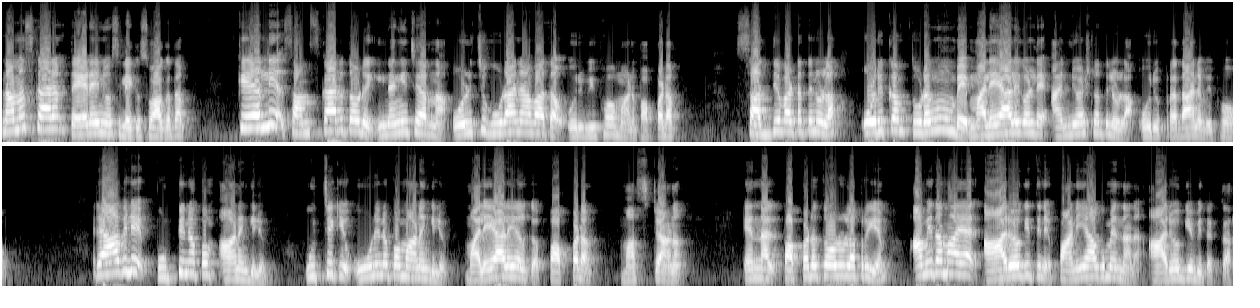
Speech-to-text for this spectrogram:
നമസ്കാരം തേടേ ന്യൂസിലേക്ക് സ്വാഗതം. കേരളീയ സംസ്കാരത്തോട് ഇണങ്ങിച്ചേർന്ന ഒഴിച്ചുകൂടാനാവാത്ത ഒരു വിഭവമാണ് പപ്പടം. സദ്യവട്ടത്തിനുള്ള ഒരുക്കം തുടങ്ങും മുമ്പേ മലയാളികളുടെ അന്വേഷണത്തിലുള്ള ഒരു പ്രധാന വിഭവം. രാവിലെ പുട്ടിനൊപ്പം ആണെങ്കിലും ഉച്ചയ്ക്ക് ഊണിനൊപ്പം ആണെങ്കിലും മലയാളികൾക്ക് പപ്പടം മസ്റ്റാണ്. എന്നാൽ പപ്പടത്തോടുള്ള പ്രിയം അമിതമായാൽ ആരോഗ്യത്തിന് പണിയാകുമെന്നാണ് ആരോഗ്യ വിദഗ്ധർ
